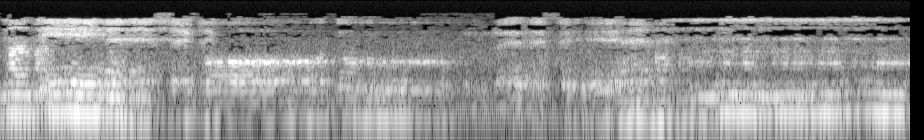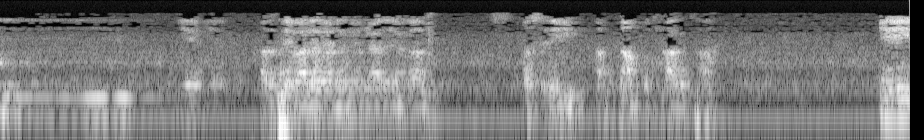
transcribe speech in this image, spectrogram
مدینے اصلی اپنا خودحال تھا۔ یہی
